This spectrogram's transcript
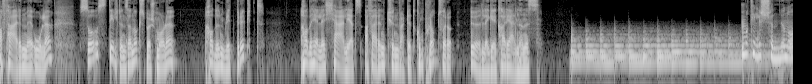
affæren med Ole, så stilte hun seg nok spørsmålet hadde hun blitt brukt? Hadde hele kjærlighetsaffæren kun vært et komplott for å ødelegge karrieren hennes? Mathilde skjønner jo nå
